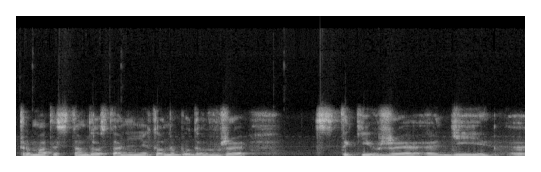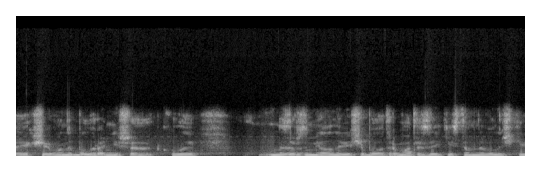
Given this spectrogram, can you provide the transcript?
триматися там до останнього ніхто не буде. Вже такі вже дії, якщо вони були раніше, коли не зрозуміло, навіщо було тримати за якийсь там невеличкий,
